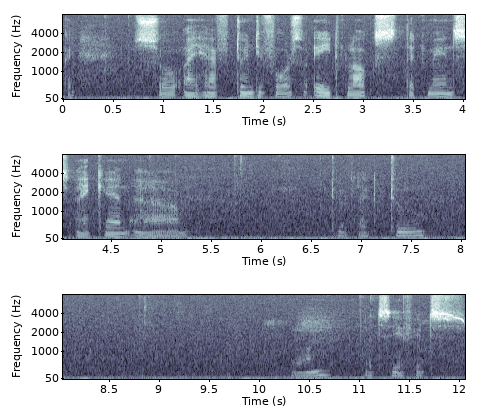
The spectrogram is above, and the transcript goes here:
okay so I have 24 so 8 blocks. That means I can um, do it like 2 1 let's see if it's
